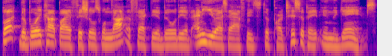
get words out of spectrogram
But the boycott by officials will not affect the ability of any U.S. athletes to participate in the Games.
